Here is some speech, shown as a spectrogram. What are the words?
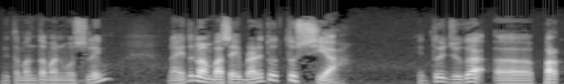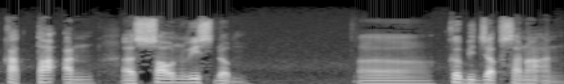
di teman-teman muslim, nah itu dalam bahasa Ibrani itu tusyah. Itu juga eh, perkataan eh, sound wisdom, eh, kebijaksanaan.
